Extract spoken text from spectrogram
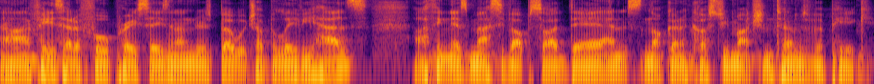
uh, if he's had a full preseason under his belt, which I believe he has, I think there's massive upside there, and it's not going to cost you much in terms of a pick.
